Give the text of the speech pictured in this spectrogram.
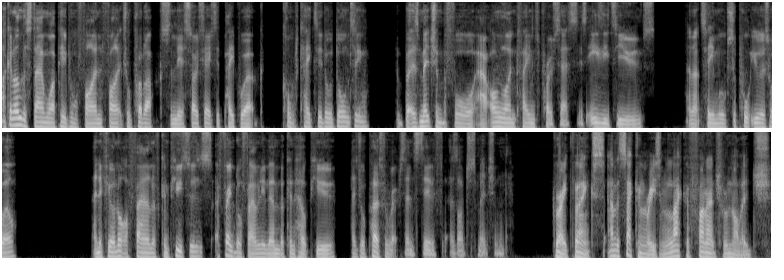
I can understand why people find financial products and the associated paperwork complicated or daunting. But as mentioned before, our online claims process is easy to use and our team will support you as well. And if you're not a fan of computers, a friend or family member can help you as your personal representative, as I just mentioned. Great, thanks. And the second reason, lack of financial knowledge.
